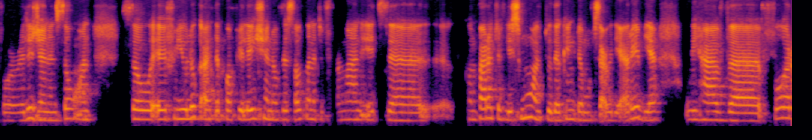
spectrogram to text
for religion and so on. So if you look at the population of the Sultanate of Oman, it's comparatively small to the Kingdom of Saudi Arabia. We have uh, four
